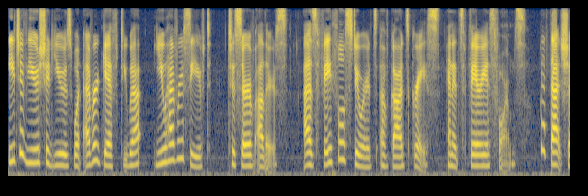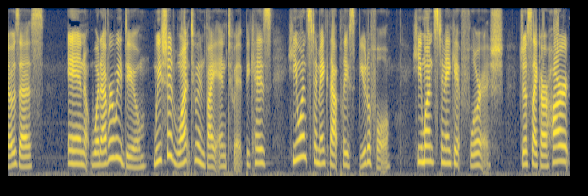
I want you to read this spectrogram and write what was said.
"Each of you should use whatever gift you, ha- you have received to serve others." as faithful stewards of God's grace and its various forms. If that shows us in whatever we do, we should want to invite into it because He wants to make that place beautiful. He wants to make it flourish, just like our heart,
